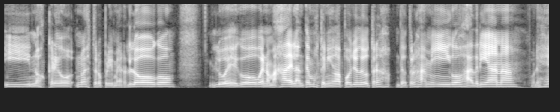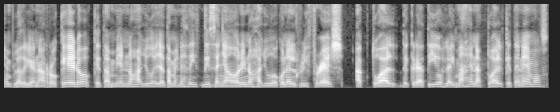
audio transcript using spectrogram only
y nos creó nuestro primer logo. Luego, bueno, más adelante hemos tenido apoyo de, otras, de otros amigos, Adriana, por ejemplo, Adriana Roquero, que también nos ayudó, ella también es di- diseñadora y nos ayudó con el refresh actual de creativos, la imagen actual que tenemos.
